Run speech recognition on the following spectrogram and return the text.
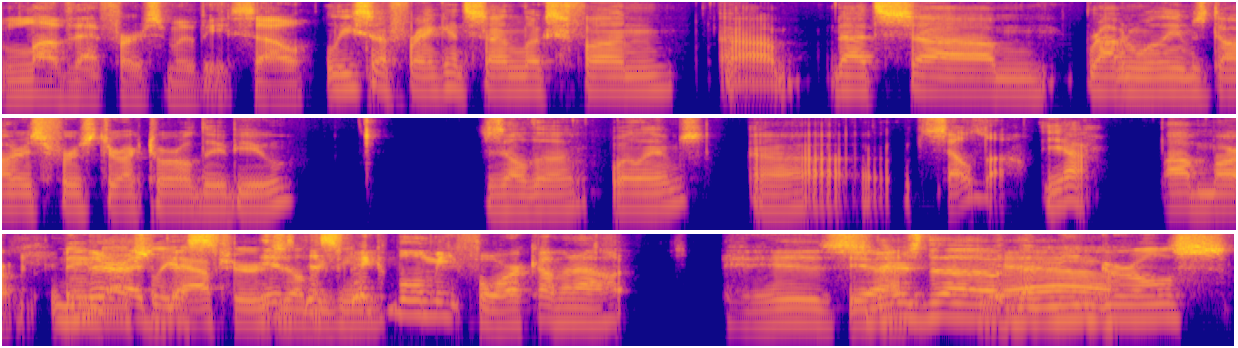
Love that first movie. So Lisa Frankenstein looks fun. Um, that's um, Robin Williams' daughter's first directorial debut. Zelda Williams. Uh, Zelda. yeah. Bob Mar named actually Des- after is Zelda. Green. Despicable Me 4 coming out. It is. Yeah. There's the, the Mean Girls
